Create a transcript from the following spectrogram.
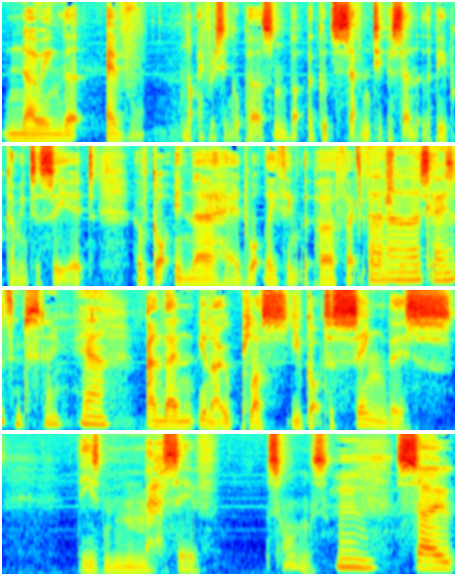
knowing that every, not every single person, but a good 70% of the people coming to see it have got in their head what they think the perfect version Ah, of this okay, is. that's interesting. Yeah, And then, you know, plus you've got to sing this, these massive songs. Hmm. So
